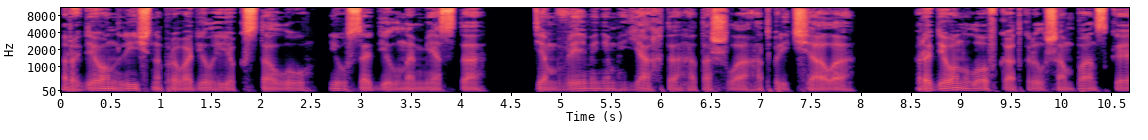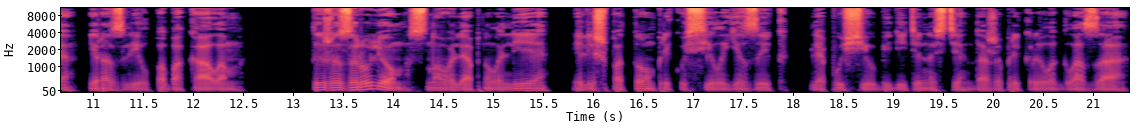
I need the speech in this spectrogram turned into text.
Родион лично проводил ее к столу и усадил на место. Тем временем яхта отошла от причала. Родион ловко открыл шампанское и разлил по бокалам. «Ты же за рулем!» — снова ляпнула Лия и лишь потом прикусила язык, для пущей убедительности даже прикрыла глаза.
